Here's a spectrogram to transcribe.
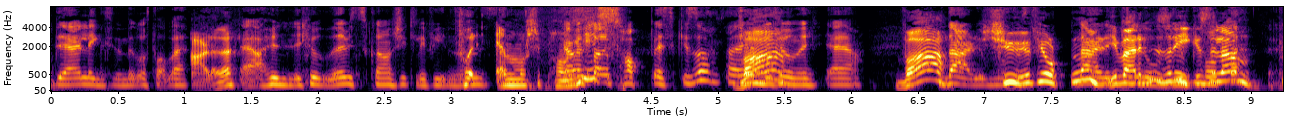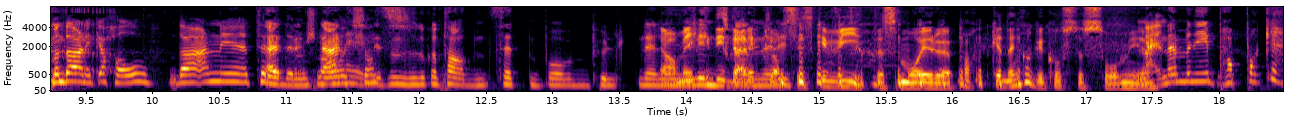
det er lenge siden det har gått av. det. Er det det? Ja, 100 kroner hvis du skal ha en skikkelig fin For en Ja, hvis du har marsipangris? pappeske, så. er det Hva? 100 kroner. Ja, ja. Hva?! Er det jo- 2014! er det I verdens rikeste land! Men da er den ikke halv. Da er den i tredimensjonal. liksom, så du kan ta den, sette den på pulten eller Ja, men ikke de der klassiske hvite små i rød pakke. Den kan ikke koste så mye. Nei, nei, men i pappakke.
